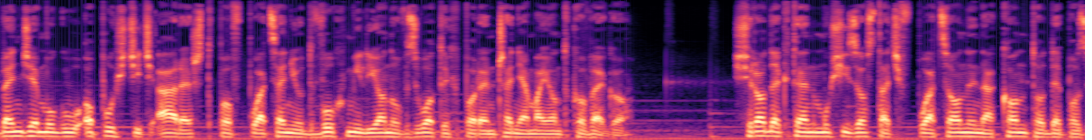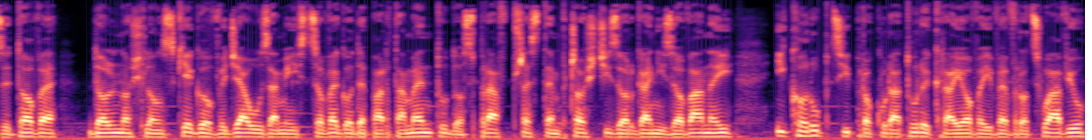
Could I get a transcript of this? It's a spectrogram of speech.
będzie mógł opuścić areszt po wpłaceniu 2 milionów złotych poręczenia majątkowego. Środek ten musi zostać wpłacony na konto depozytowe Dolnośląskiego Wydziału Zamiejscowego Departamentu do Spraw Przestępczości Zorganizowanej i Korupcji Prokuratury Krajowej we Wrocławiu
